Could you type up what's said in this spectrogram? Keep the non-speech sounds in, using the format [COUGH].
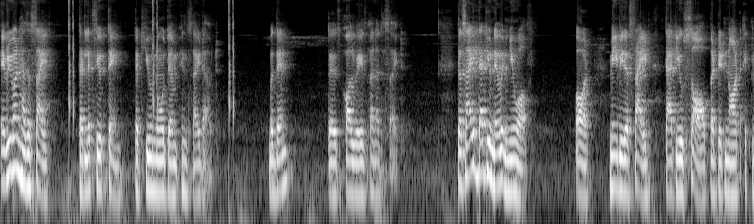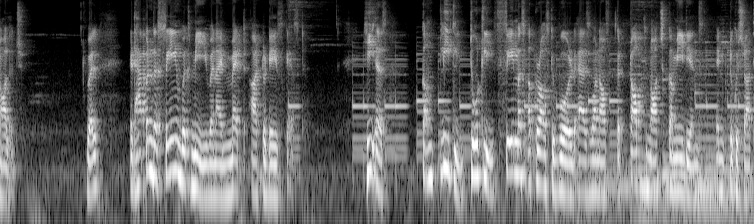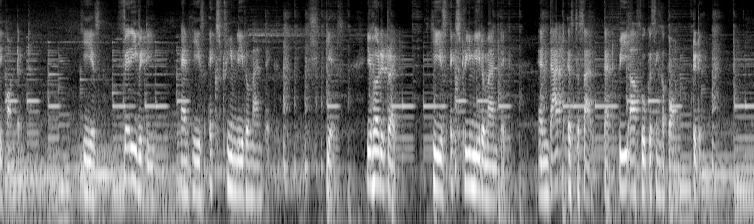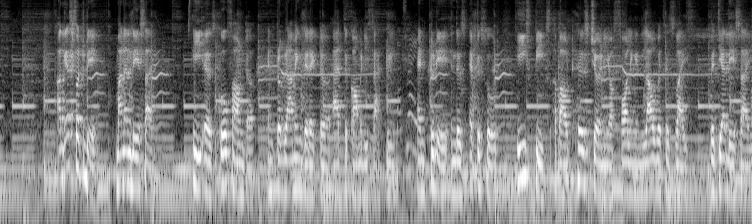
Everyone has a side that lets you think that you know them inside out. But then there's always another side. The side that you never knew of. Or maybe the side that you saw but did not acknowledge. Well, it happened the same with me when I met our today's guest. He is completely, totally famous across the world as one of the top notch comedians in Gujarati content. He is very witty and he is extremely romantic. Yes, you heard it right. He is extremely romantic, and that is the side that we are focusing upon today. Our guest for today, Manan Desai. He is co-founder and programming director at the Comedy Factory. And today in this episode, he speaks about his journey of falling in love with his wife, Vidya Desai,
